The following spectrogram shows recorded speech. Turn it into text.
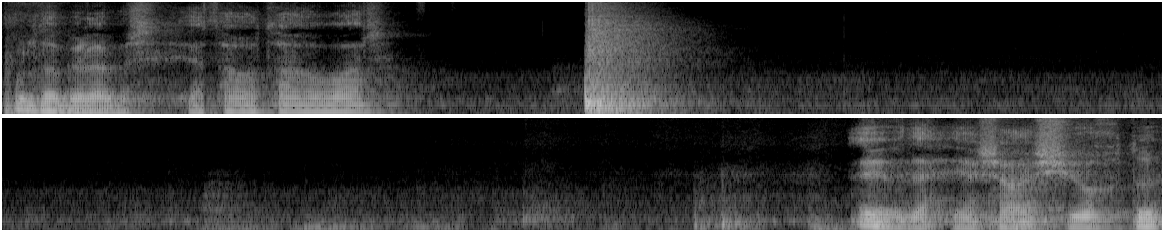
Burada belə bir yataq otağı var. Evdə yaşayış yoxdur.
